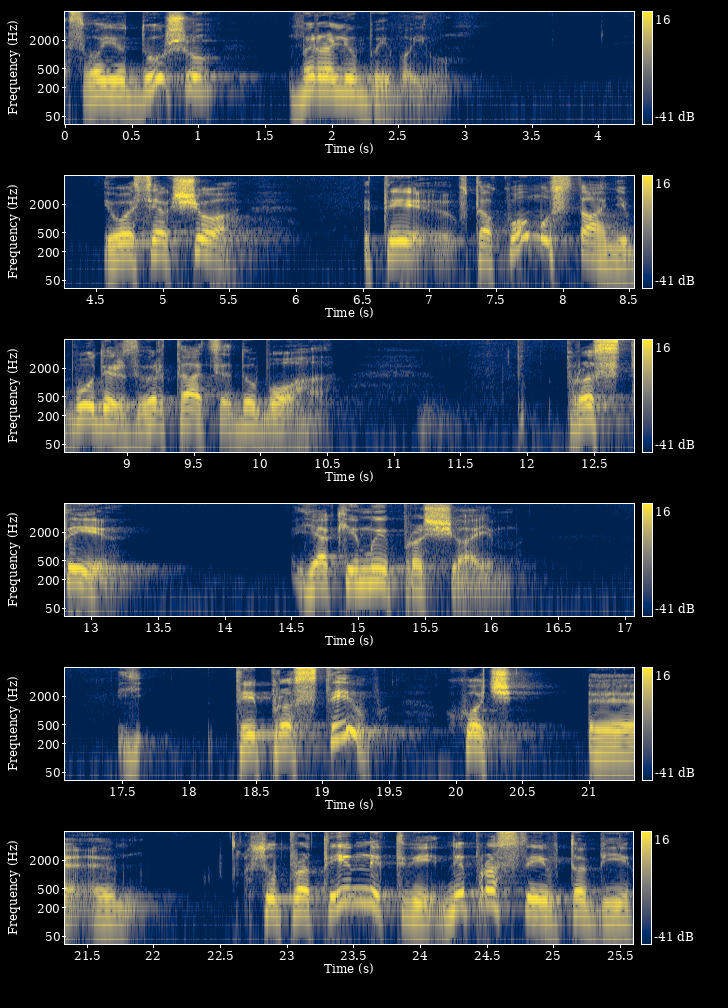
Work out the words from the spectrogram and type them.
свою душу миролюбивою. І ось якщо ти в такому стані будеш звертатися до Бога, прости, як і ми прощаємо. Ти простив, хоч е, е, супротивник твій не простив тобі,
